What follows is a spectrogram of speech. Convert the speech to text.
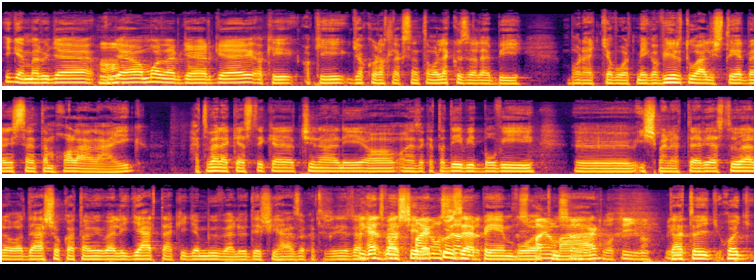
igen, mert ugye, ugye a Molnár Gergely, aki, aki gyakorlatilag szerintem a legközelebbi barátja volt még a virtuális térben is szerintem haláláig. Hát vele kezdték el csinálni a, a, ezeket a David Bowie ö, ismeretterjesztő előadásokat, amivel így járták így a művelődési házakat, és ez a Igen, 70-es évek közepén előtt, volt már. Volt, így van. Tehát, hogy, hogy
